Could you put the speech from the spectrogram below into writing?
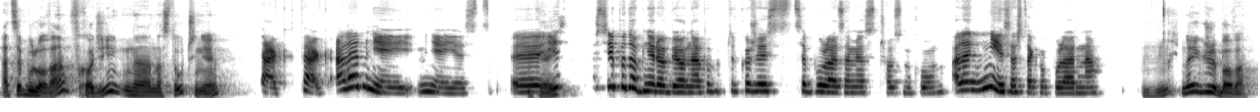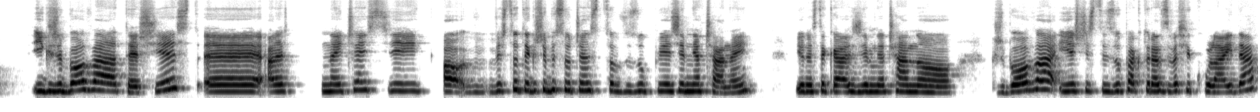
A cebulowa wchodzi na, na stół, czy nie? Tak, tak, ale mniej, mniej jest. E, Okej. Jest właściwie podobnie robiona, tylko że jest cebula zamiast czosnku, ale nie jest aż tak popularna. Mhm. No i grzybowa. I grzybowa też jest, e, ale najczęściej, o, wiesz co, te grzyby są często w zupie ziemniaczanej i ona jest taka ziemniaczano-grzybowa i jeszcze jest zupa, która nazywa się kulajda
